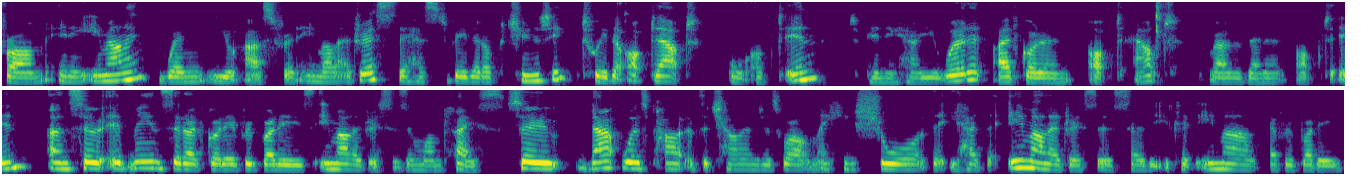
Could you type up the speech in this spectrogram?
from any emailing. When you ask for an email address there has to be that opportunity to either opt out or opt in depending how you word it. I've got an opt out rather than an opt in. And so it means that I've got everybody's email addresses in one place. So that was part of the challenge as well, making sure that you had the email addresses so that you could email everybody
